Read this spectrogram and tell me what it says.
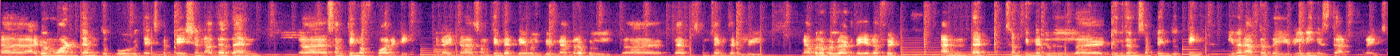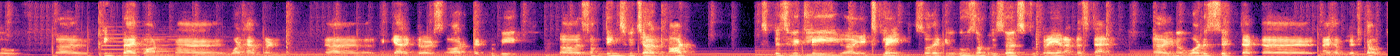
I don't want them to go with expectation other than uh, something of quality, right? Uh, something that they will be memorable. Uh, that something that will be memorable at the end of it, and that something that will give them something to think even after the reading is done, right? So think back on what happened, the characters, or there could be some things which are not specifically uh, explained so that you do some research to try and understand uh, you know what is it that uh, i have left out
